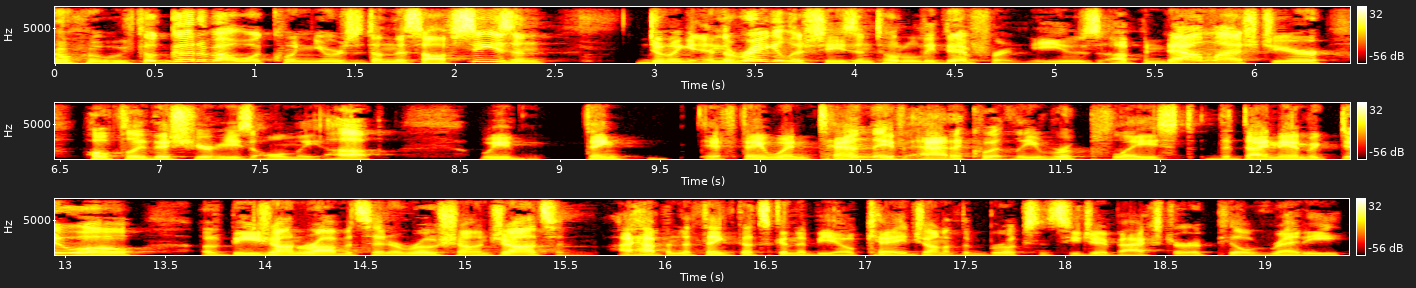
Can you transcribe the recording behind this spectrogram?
we feel good about what Quinn Ewers has done this offseason. Doing it in the regular season, totally different. He was up and down last year. Hopefully, this year he's only up. We think if they win 10, they've adequately replaced the dynamic duo of Bijan Robinson and Roschon Johnson. I happen to think that's going to be okay. Jonathan Brooks and CJ Baxter appeal ready,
